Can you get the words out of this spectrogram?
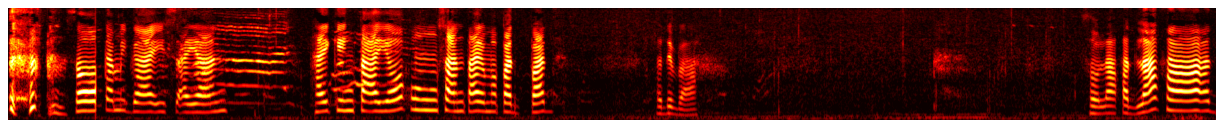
so kami guys, ayan. Hiking tayo kung saan tayo mapadpad. O, diba? So lakad-lakad.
